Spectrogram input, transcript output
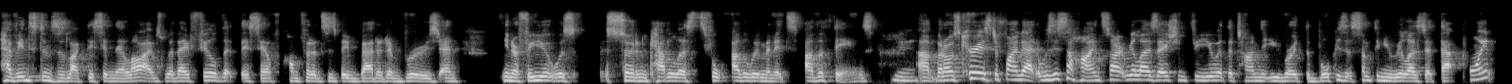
have instances like this in their lives where they feel that their self confidence has been battered and bruised. And you know, for you, it was certain catalysts. For other women, it's other things. Yeah. Uh, but I was curious to find out was this a hindsight realization for you at the time that you wrote the book? Is it something you realized at that point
